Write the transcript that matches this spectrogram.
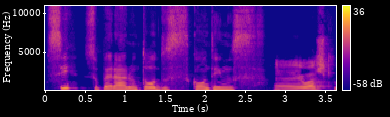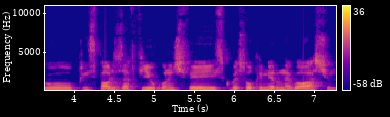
Se superaram todos, contem-nos. É, eu acho que o principal desafio quando a gente fez, começou o primeiro negócio,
